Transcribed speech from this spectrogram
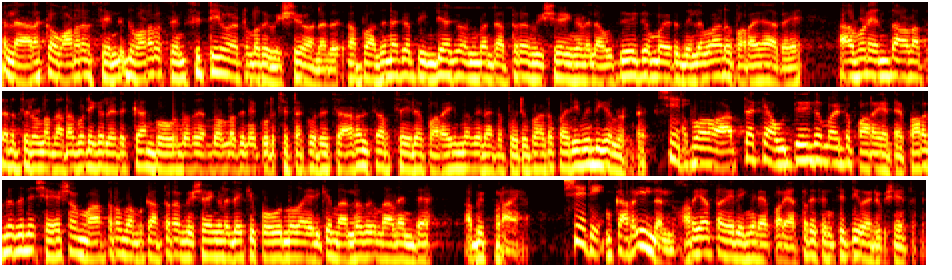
അല്ല അതൊക്കെ വളരെ സെൻ ഇത് വളരെ സെൻസിറ്റീവ് ആയിട്ടുള്ള ഒരു വിഷയമാണത്. അപ്പൊ അതിനകത്ത് ഇന്ത്യ ഗവൺമെന്റ് അത്തരം വിഷയങ്ങളിൽ ഔദ്യോഗികമായ ഒരു നിലപാട് പറയാതെ അവിടെ എന്താണ് അത്തരത്തിലുള്ള നടപടികൾ എടുക്കാൻ പോകുന്നത് എന്നുള്ളതിനെ കുറിച്ചിട്ടൊക്കെ ഒരു ചാനൽ ചർച്ചയിൽ പറയുന്നതിനകത്ത് ഒരുപാട് പരിമിതികളുണ്ട്. അപ്പോൾ അതൊക്കെ ഔദ്യോഗികമായിട്ട് പറയട്ടെ. പറഞ്ഞതിന് ശേഷം മാത്രം നമുക്ക് അത്തരം വിഷയങ്ങളിലേക്ക് പോകുന്നതായിരിക്കും നല്ലത് എന്നാണ് എന്റെ അഭിപ്രായം. ശരി. നമുക്കറിയില്ലല്ലോ. അറിയാത്ത കാര്യം ഇങ്ങനെ പറയാം. അത്ര സെൻസിറ്റീവ് ആയ വിഷയത്തിൽ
